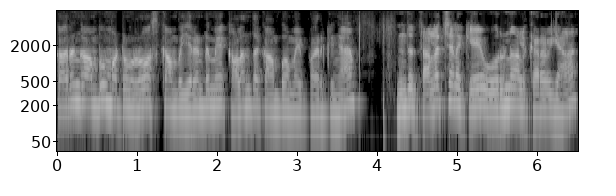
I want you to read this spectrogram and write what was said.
கருங்காம்பு மற்றும் ரோஸ் காம்பு இரண்டுமே கலந்த காம்பு அமைப்பாக இருக்குங்க. இந்த தலைச்சனுக்கே ஒரு நாள் கறவையாக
